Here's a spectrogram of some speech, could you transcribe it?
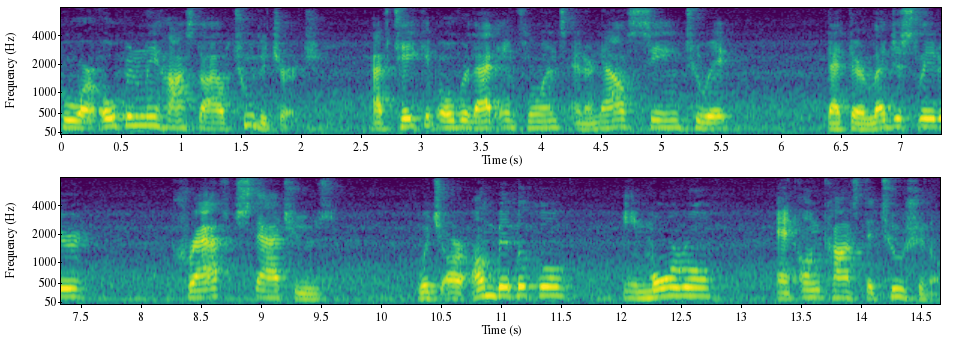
who are openly hostile to the church have taken over that influence and are now seeing to it that their legislator craft statutes which are unbiblical, immoral, and unconstitutional.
